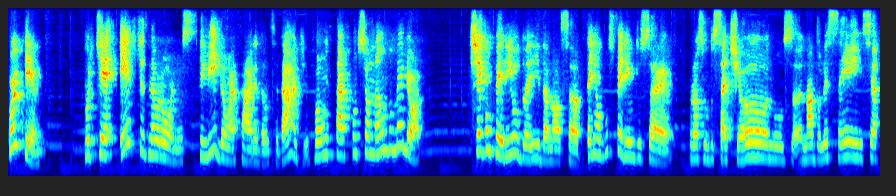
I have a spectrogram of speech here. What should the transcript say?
Por quê? Porque estes neurônios que ligam essa área da ansiedade vão estar funcionando melhor. Chega um período aí da nossa. Tem alguns períodos é, próximo dos sete anos, na adolescência,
